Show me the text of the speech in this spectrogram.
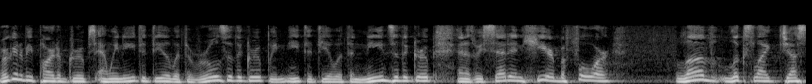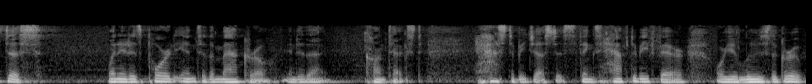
We're going to be part of groups, and we need to deal with the rules of the group. We need to deal with the needs of the group. And as we said in here before, love looks like justice when it is poured into the macro, into that context. It has to be justice. Things have to be fair, or you lose the group.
